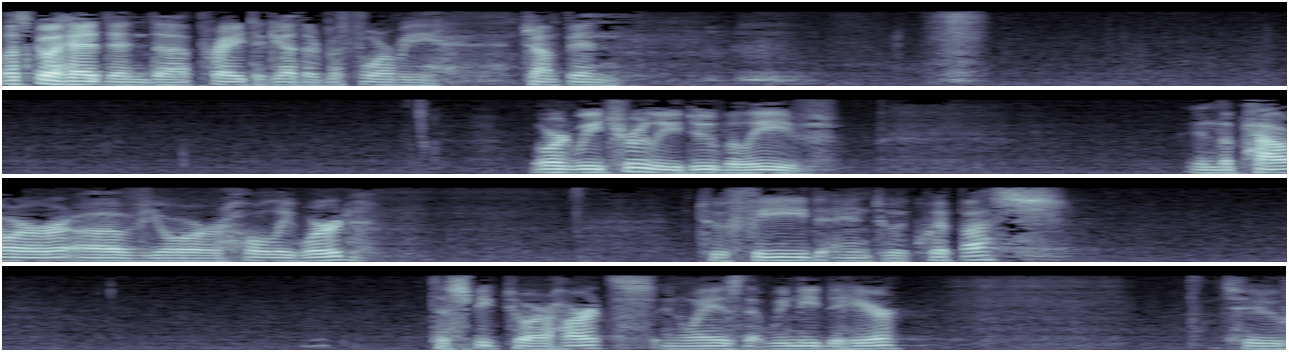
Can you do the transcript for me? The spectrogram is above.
Let's go ahead and uh, pray together before we jump in. Lord, we truly do believe in the power of your holy word to feed and to equip us, to speak to our hearts in ways that we need to hear, to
